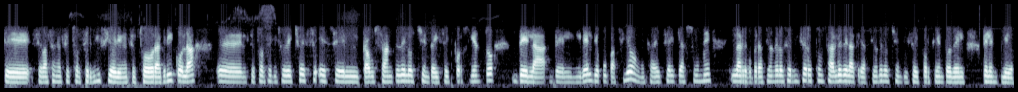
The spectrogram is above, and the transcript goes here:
se, se basa en el sector servicio y en el sector agrícola, eh, el sector servicio, de hecho, es, es el causante del 86% de la, del nivel de ocupación. O es el que asume la recuperación de los servicios responsables de la creación del 86% del, del empleo.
